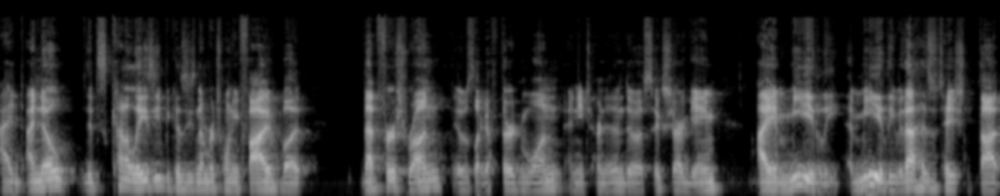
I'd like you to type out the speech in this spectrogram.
I, I know it's kind of lazy because he's number 25, but that first run, it was like a third and one, and he turned it into a six yard game. I immediately, immediately, without hesitation, thought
